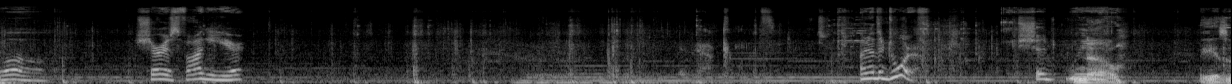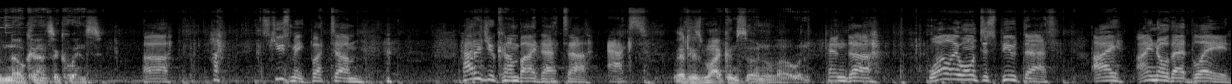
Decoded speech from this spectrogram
Whoa. Sure is foggy here. Another dwarf. Should we... No. He is of no consequence. Uh, hi, excuse me, but, um, how did you come by that, uh, axe? That is my concern alone. And, uh, while I won't dispute that, I, I know that blade.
